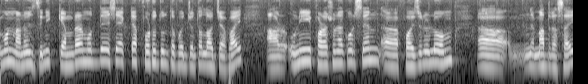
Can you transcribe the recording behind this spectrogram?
এমন মানুষ যিনি ক্যামেরার মধ্যে এসে একটা ফটো তুলতে পর্যন্ত লজ্জা পায় আর উনি পড়াশোনা করছেন ফয়জুল মাদ্রাসায়।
